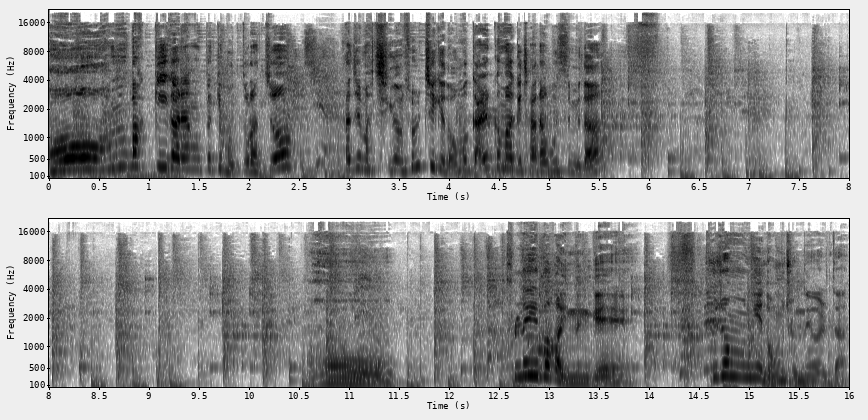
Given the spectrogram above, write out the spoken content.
어, 한 바퀴 가량밖에 못 돌았죠? 하지만 지금 솔직히 너무 깔끔하게 잘하고 있습니다. 오, 플레이버가 있는 게 표정이 너무 좋네요, 일단.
